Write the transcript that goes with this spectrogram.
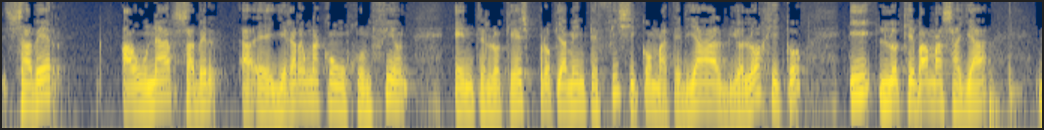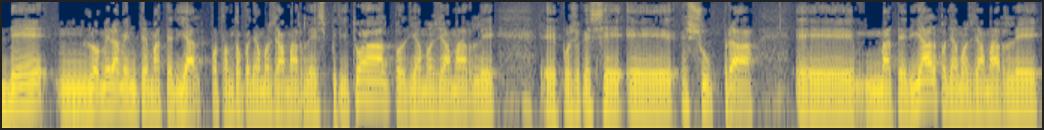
saber aunar, saber eh, llegar a una conjunción entre lo que es propiamente físico, material, biológico y lo que va más allá de mm, lo meramente material. Por tanto, podríamos llamarle espiritual, podríamos llamarle, eh, pues yo qué sé, eh, supra material, podríamos llamarle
